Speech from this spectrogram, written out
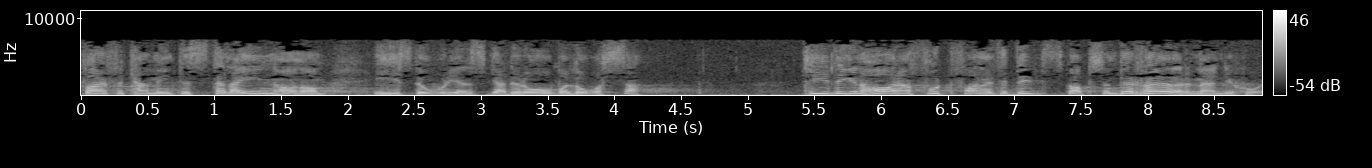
Varför kan vi inte ställa in honom i historiens garderob och låsa? Tydligen har han fortfarande ett budskap som berör människor.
